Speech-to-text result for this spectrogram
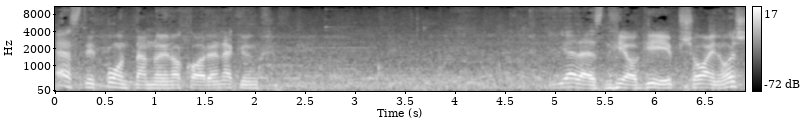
Ezt itt pont nem nagyon akarja nekünk jelezni a gép, sajnos.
